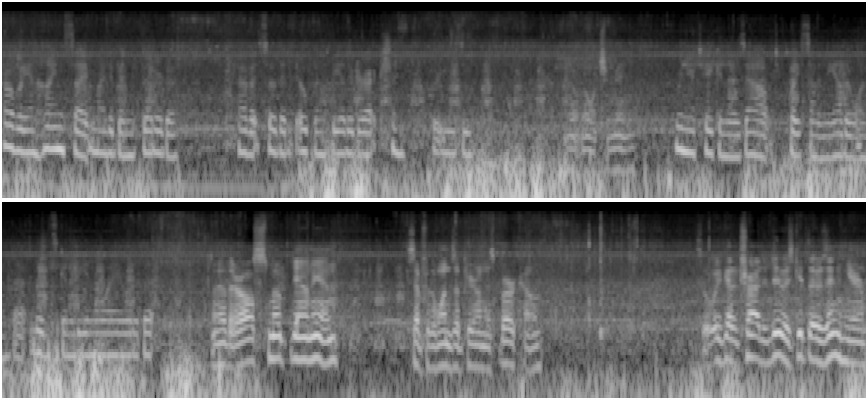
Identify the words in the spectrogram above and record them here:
Probably in hindsight might have been better to have it so that it opens the other direction for easy. I don't know what you mean. When you're taking those out to place them in the other one, that lid's going to be in the way a little bit. Well, they're all smoked down in, except for the ones up here on this burr comb. So what we've got to try to do is get those in here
